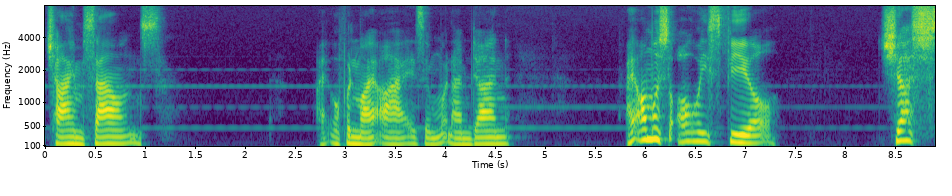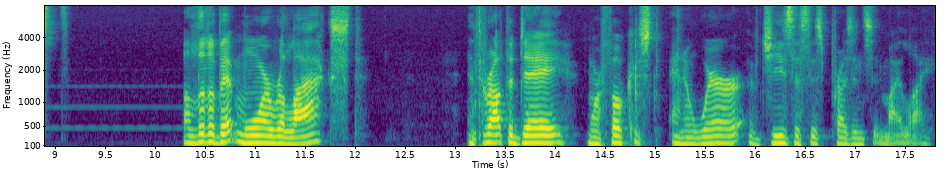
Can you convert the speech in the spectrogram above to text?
chime sounds. I open my eyes, and when I'm done, I almost always feel just a little bit more relaxed and throughout the day, more focused and aware of Jesus' presence in my life.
